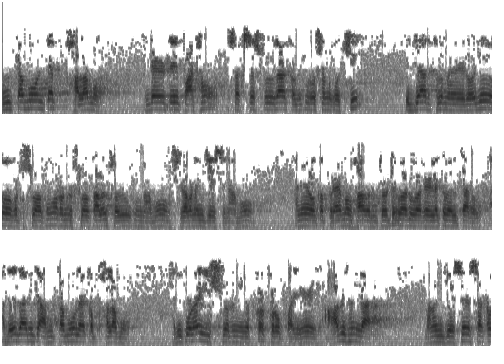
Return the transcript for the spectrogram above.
అంతము అంటే ఫలము. అంటే పాఠం సక్సెస్ఫుల్గా కంక్లూషన్కి వచ్చి విద్యార్థులు మేము ఈరోజు ఒకటి శ్లోకము రెండు శ్లోకాలు చదువుకున్నాము శ్రవణం చేసినాము అనే ఒక ప్రేమభావంతో వారు వారి ఇళ్ళకి వెళ్తారు. అదే దానికి అంతము లేక ఫలము. అది కూడా ఈశ్వరుని యొక్క కృపయే. ఆ విధంగా మనం చేసే సకల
